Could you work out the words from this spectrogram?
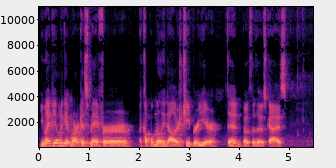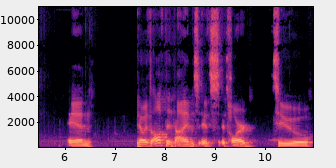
You might be able to get Marcus Maye for a couple million dollars cheaper a year than both of those guys. And you know, it's oftentimes it's it's hard to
